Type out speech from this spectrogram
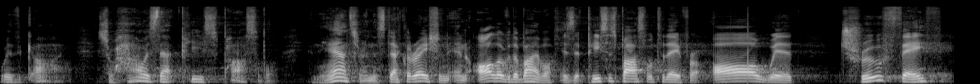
with God. So, how is that peace possible? And the answer in this declaration and all over the Bible is that peace is possible today for all with true faith.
